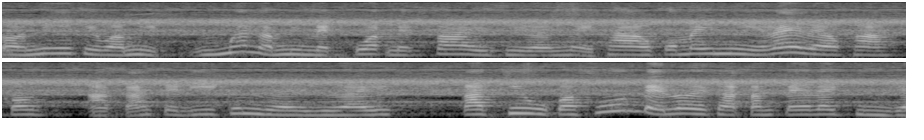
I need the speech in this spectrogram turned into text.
ตอนนี้ที่ว่ามีเมื่อเรามีเม็ดกวดเม็ดไส้ที่ว่าในเท้าก็ไม่มีไรแล้วค่ะ ก็อาการจะดีขึ้นเรื่อยๆตาคิวก็ฟุ้นไปเลยค่ะ ตั้งแต่ได้กินย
